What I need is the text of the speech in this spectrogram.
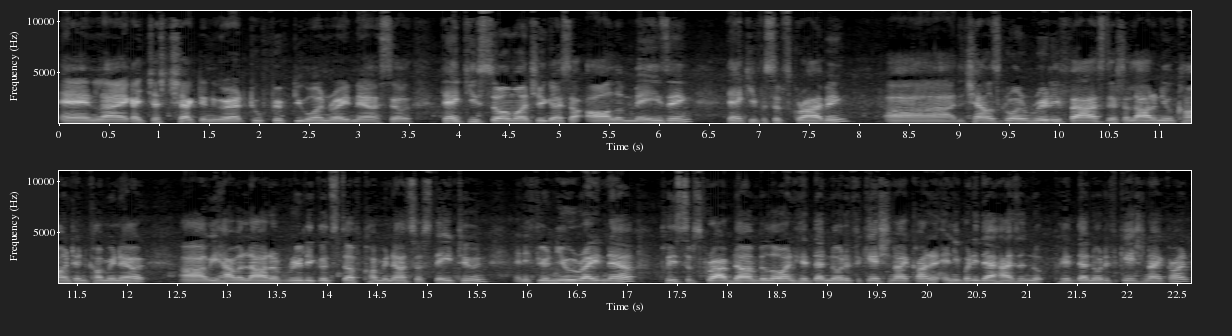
and like I just checked, and we are at 251 right now. So thank you so much. You guys are all amazing. Thank you for subscribing. Uh, the channel's growing really fast. There's a lot of new content coming out. Uh, we have a lot of really good stuff coming out, so stay tuned. And if you're new right now, please subscribe down below and hit that notification icon. And anybody that hasn't no hit that notification icon,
